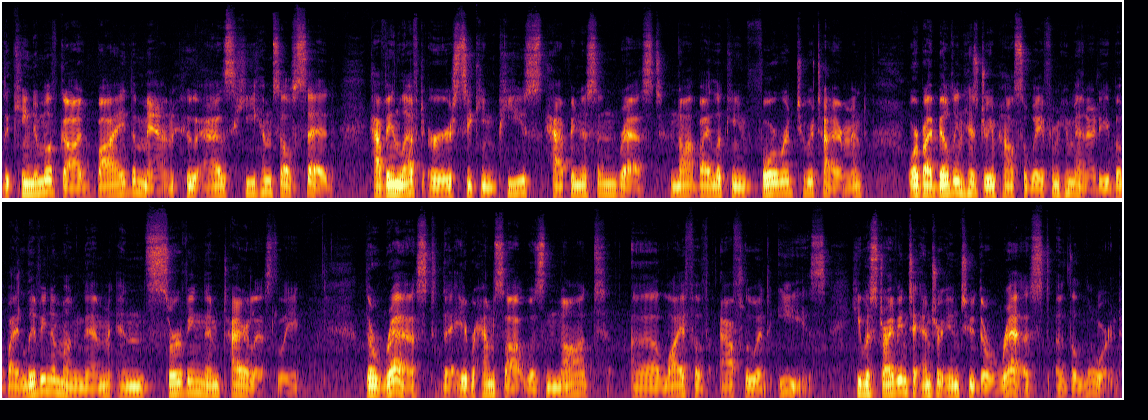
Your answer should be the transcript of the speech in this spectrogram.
the kingdom of God by the man who, as he himself said, having left Ur seeking peace, happiness, and rest, not by looking forward to retirement, or by building his dream house away from humanity, but by living among them and serving them tirelessly. The rest that Abraham sought was not a life of affluent ease. He was striving to enter into the rest of the Lord,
